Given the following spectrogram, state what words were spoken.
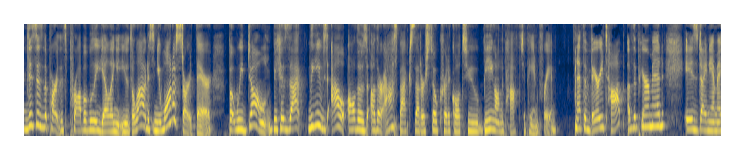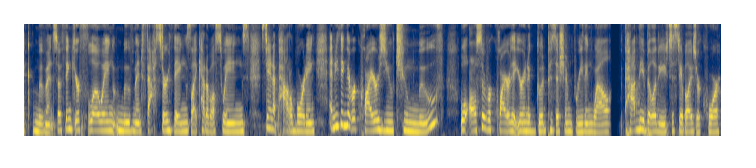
This is the part that's probably yelling at you the loudest, and you want to start there, but we don't because that leaves out all those other aspects that are so critical to being on the path to pain free. And at the very top of the pyramid is dynamic movement. So think your flowing movement, faster things like kettlebell swings, stand up paddleboarding, anything that requires you to move will also require that you're in a good position, breathing well, have the ability to stabilize your core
